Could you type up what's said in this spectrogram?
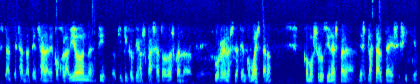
está empezando a pensar, a ver, cojo el avión, en fin, lo típico que nos pasa a todos cuando ocurre una situación como esta, ¿no? ¿Cómo solucionas para desplazarte a ese sitio?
